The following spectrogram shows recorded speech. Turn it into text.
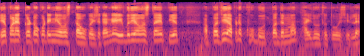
એ પણ એક કટોકટીની અવસ્થા એવું કહી શકાય. કારણ કે એ બધી અવસ્થાએ પિયત આપવાથી આપણે ખૂબ ઉત્પાદનમાં ફાયદો થતો હોય છે. એટલે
